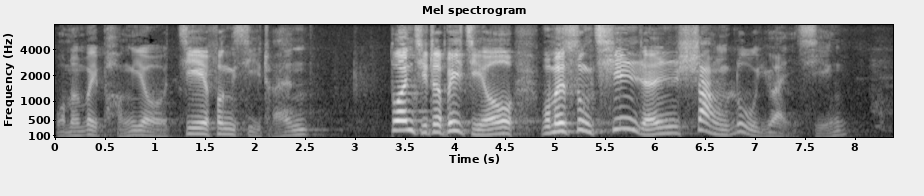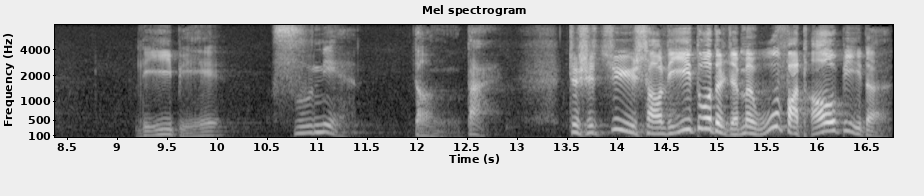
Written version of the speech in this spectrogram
我们为朋友接风洗尘；端起这杯酒，我们送亲人上路远行。离别、思念、等待，这是聚少离多的人们无法逃避的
